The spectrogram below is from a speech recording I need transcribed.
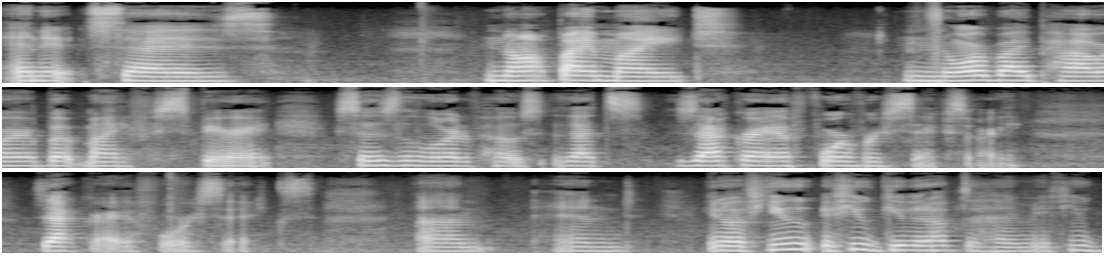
and it says not by might nor by power but by spirit says the Lord of hosts. That's Zechariah 4 verse 6, sorry. Zechariah 4 6. Um, and you know, if you if you give it up to him, if you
